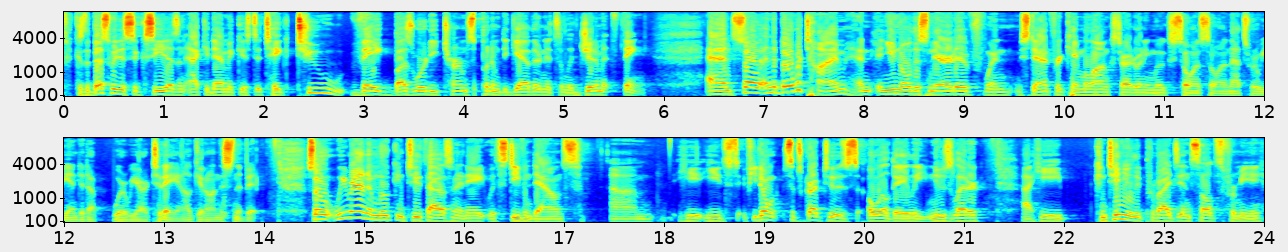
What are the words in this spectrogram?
because the best way to succeed as an academic is to take two vague, buzzwordy terms, put them together, and it's a legitimate thing. And so, and the, but over time, and, and you know this narrative, when Stanford came along, started running MOOCs, so on and so on, and that's where we ended up where we are today, and I'll get on this in a bit. So we ran a MOOC in 2008 with Stephen Downes, um, he, he's, if you don't subscribe to his OL Daily newsletter, uh, he continually provides insults for me,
